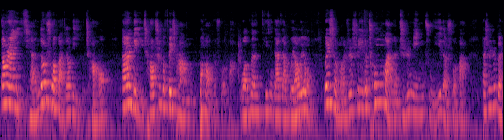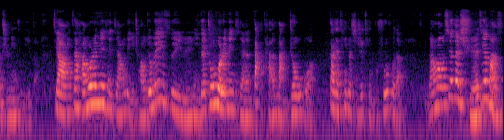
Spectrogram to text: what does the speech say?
当然，以前的说法叫李朝。当然，李朝是个非常不好的说法，我跟提醒大家不要用。为什么？这是一个充满了殖民主义的说法，它是日本殖民主义的。讲在韩国人面前讲李朝，就类似于你在中国人面前大谈满洲国，大家听着其实挺不舒服的。然后现在学界嘛，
